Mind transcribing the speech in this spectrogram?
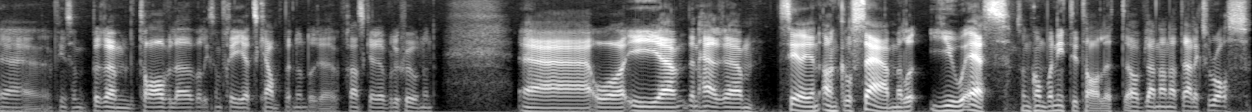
Eh, det finns en berömd tavla över liksom, frihetskampen under eh, franska revolutionen. Eh, och i eh, den här eh, serien Uncle Sam, eller US, som kom på 90-talet av bland annat Alex Ross.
